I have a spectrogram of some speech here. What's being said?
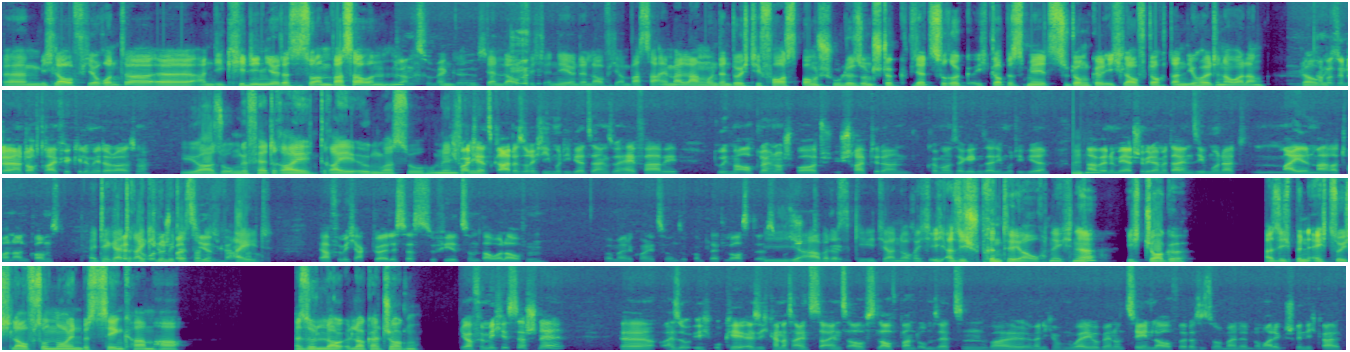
Ähm, ich laufe hier runter, äh, an die Kiellinie, das ist so am Wasser unten. Dann zu Und Meckes. dann laufe ich ne, und dann laufe ich am Wasser einmal lang und dann durch die Forstbaumschule so 'n Stück wieder zurück. Ich glaube, das ist mir jetzt zu dunkel. Ich laufe doch dann die Holtenauer lang, Mhm, aber ich. sind ja doch 3, 4 Kilometer oder was, ne? Ja, so ungefähr 3 3 irgendwas so um den Ich wollte Dreh. jetzt grade so richtig motiviert sagen, so: „Hey Fabi, du, ich mache auch gleich noch Sport. Ich schreibe dir dann, können wir uns ja gegenseitig motivieren.“ Aber Mhm. wenn du mir jetzt schon wieder mit deinen 700 Meilen-Marathon ankommst, Hey Digga, letzte 3 Runde Kilometer ist doch nicht weit. Ja, für mich aktuell ist das zu viel zum Dauerlaufen, weil meine Kondition so komplett lost ist, Ja, aber das geht ja noch. Ich ich also, ich sprinte ja auch nicht, ne? Ich jogge. Also, ich bin echt so ich laufe so 9 bis 10 km/h. Also, lo locker joggen. Ja, für mich ist das schnell. Äh, also, ich okay, also, ich kann das 1:1 aufs Laufband umsetzen, weil wenn ich auf'm Rallye bin und 10 laufe, das ist so meine normale Geschwindigkeit,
